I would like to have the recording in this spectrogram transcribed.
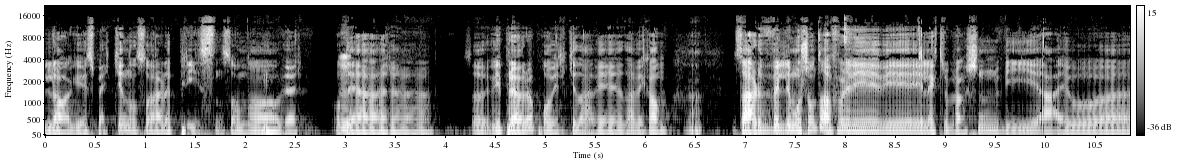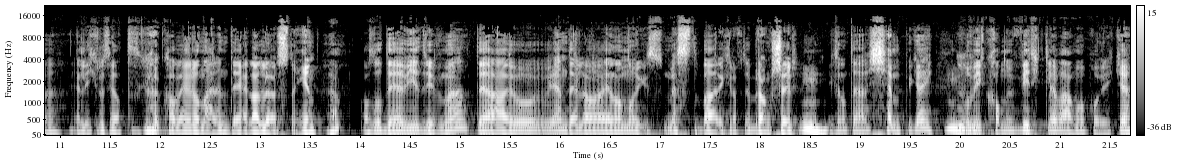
lager spekken, og så er det prisen som da avgjør. Og det er, uh, så vi prøver å påvirke der vi, der vi kan. Og så er det veldig morsomt, da, fordi vi i elektrobransjen vi er jo eh, Jeg liker å si at Caveron er en del av løsningen. Ja. Altså Det vi driver med, det er jo vi er en del av en av Norges mest bærekraftige bransjer. Ikke sant? Det er kjempegøy. Og vi kan jo virkelig være med å påvirke.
